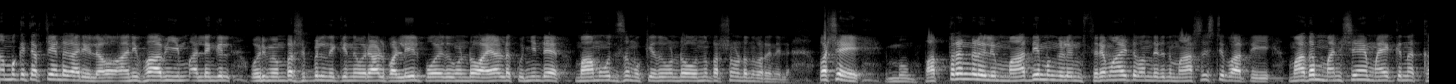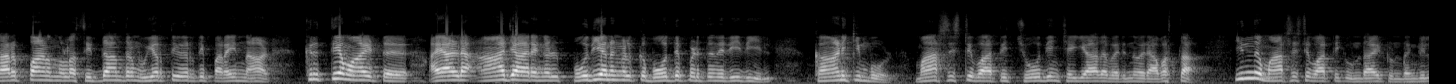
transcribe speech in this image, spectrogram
നമുക്ക് ചർച്ച ചെയ്യേണ്ട കാര്യമില്ല. അനുഭാവിയും അല്ലെങ്കിൽ ഒരു മെമ്പർഷിപ്പിൽ നിൽക്കുന്ന ഒരാൾ പള്ളിയിൽ പോയതുകൊണ്ടോ അയാളുടെ കുഞ്ഞിന്റെ മാമോദിസം മുക്കിയതുകൊണ്ടോ ഒന്നും പ്രശ്നമുണ്ടെന്ന് പറയുന്നില്ല. പക്ഷേ പത്രങ്ങളിലും മാധ്യമങ്ങളിലും സ്ഥിരമായിട്ട് വന്നിരുന്ന മാർക്സിസ്റ്റ് പാർട്ടി മതം മനുഷ്യനെ മയക്കുന്ന കറുപ്പാണെന്നുള്ള സിദ്ധാന്തം ഉയർത്തി ഉയർത്തി പറയുന്ന ആൾ കൃത്യമായിട്ട് അയാളുടെ ആചാരങ്ങൾ പൊതുജനങ്ങൾക്ക് ബോധ്യപ്പെടുത്തുന്ന രീതിയിൽ കാണിക്കുമ്പോൾ മാർക്സിസ്റ്റ് പാർട്ടി ചോദ്യം ചെയ്യാതെ വരുന്ന ഒരവസ്ഥ ഇന്ന് മാർക്സിസ്റ്റ് പാർട്ടിക്ക് ഉണ്ടായിട്ടുണ്ടെങ്കിൽ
